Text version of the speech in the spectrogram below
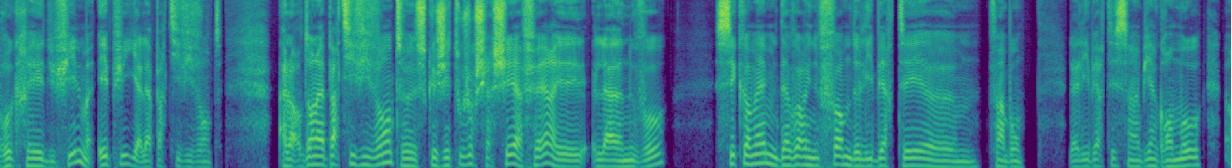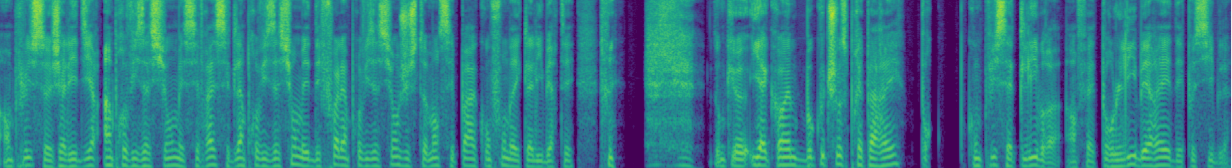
recréés du film, et puis il y a la partie vivante. Alors dans la partie vivante, euh, ce que j'ai toujours cherché à faire, et là à nouveau, c'est quand même d'avoir une forme de liberté. Enfin bon, la liberté, c'est un bien grand mot. En plus, j'allais dire improvisation, mais c'est vrai, c'est de l'improvisation, mais des fois, l'improvisation, justement, c'est pas à confondre avec la liberté. Donc euh, il y a quand même beaucoup de choses préparées pour qu'on puisse être libre, en fait, pour libérer des possibles.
